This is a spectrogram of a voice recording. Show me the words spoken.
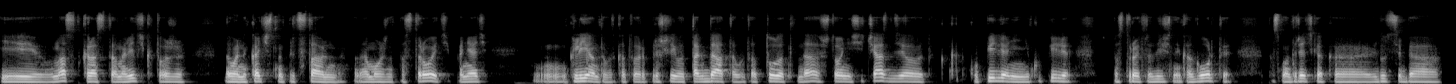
И у нас как раз эта аналитика тоже довольно качественно представлена, когда можно построить и понять клиентов, которые пришли вот тогда-то, вот оттуда-то, да, что они сейчас делают, купили они, не купили, построить различные когорты, посмотреть, как э, ведут себя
